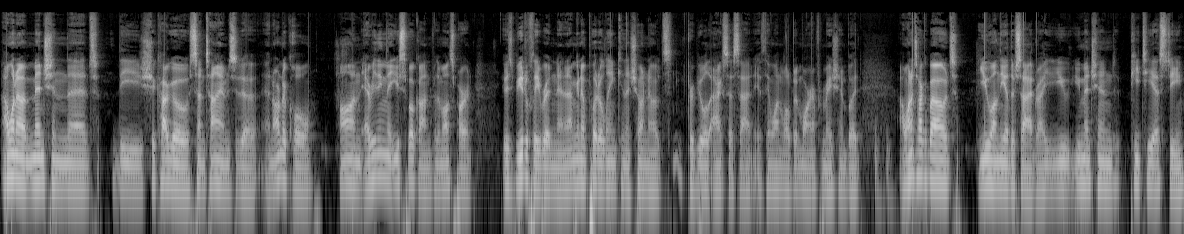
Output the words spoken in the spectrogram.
I want to mention that the Chicago Sun Times did a, an article on everything that you spoke on for the most part. It was beautifully written, and I'm going to put a link in the show notes for people to access that if they want a little bit more information. But I want to talk about you on the other side, right? You you mentioned PTSD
